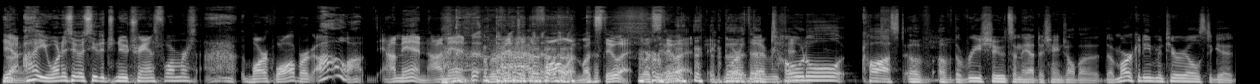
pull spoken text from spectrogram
Yeah. Hey, you want to go see the new Transformers? Ah, Mark Wahlberg. Oh, I'm in. I'm in. Revenge of the Fallen. Let's do it. Let's do it. It's the, worth the total cost of, of the reshoots and they had to change all the, the marketing materials to get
